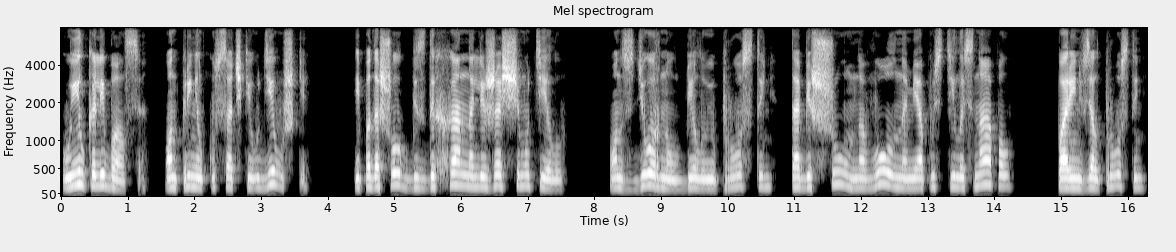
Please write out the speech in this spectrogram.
Уил колебался. Он принял кусачки у девушки и подошел к бездыханно лежащему телу. Он сдернул белую простынь, та бесшумно волнами опустилась на пол. Парень взял простынь,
